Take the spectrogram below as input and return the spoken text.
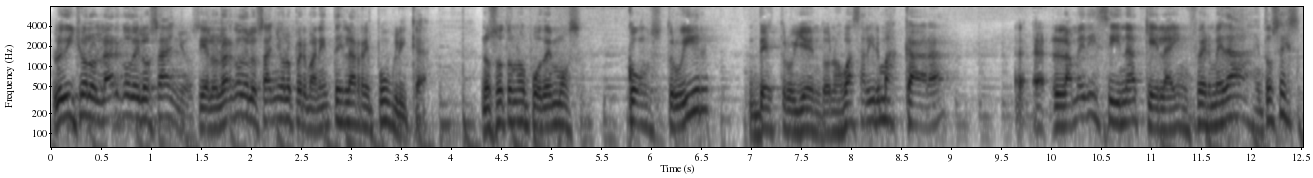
lo he dicho a lo largo de los años. Y a lo largo de los años lo permanente es la República. Nosotros no podemos construir destruyendo. Nos va a salir más cara eh, la medicina que la enfermedad. Entonces,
